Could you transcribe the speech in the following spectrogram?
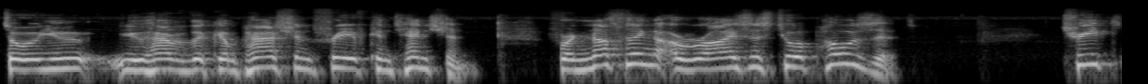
So you, you have the compassion free of contention, for nothing arises to oppose it treat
